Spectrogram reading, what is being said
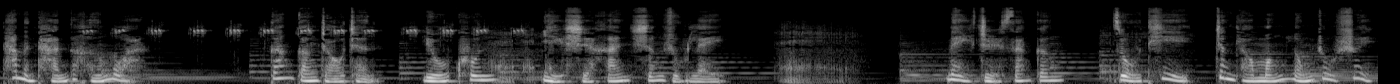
他们谈得很晚，刚刚着枕，刘坤已是鼾声如雷。未至三更，祖逖正要朦胧入睡，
